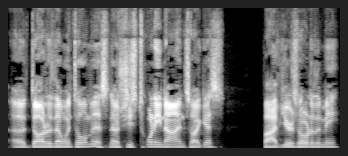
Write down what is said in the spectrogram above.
a daughter that went to Ole Miss. No, she's 29, so I guess five years older than me.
